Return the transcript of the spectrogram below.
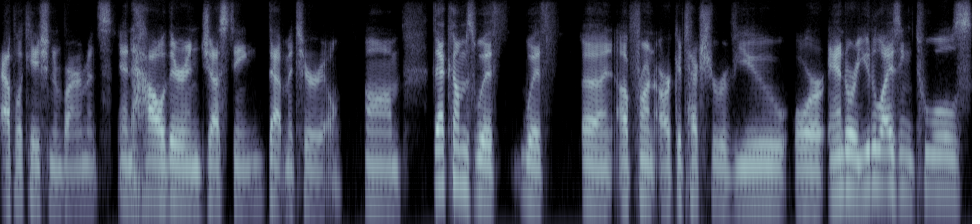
application environments and how they're ingesting that material. Um, that comes with with an upfront architecture review or and or utilizing tools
